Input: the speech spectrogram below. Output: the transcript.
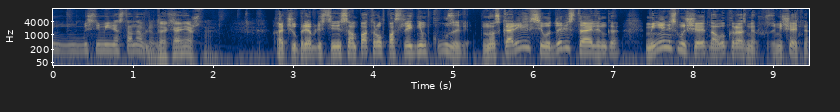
мы с ними не останавливаемся. Да, конечно. Хочу приобрести Nissan Patrol в последнем кузове, но, скорее всего, до рестайлинга. Меня не смущает налог и размер. Замечательно.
